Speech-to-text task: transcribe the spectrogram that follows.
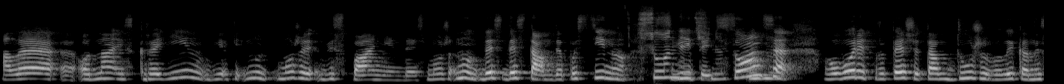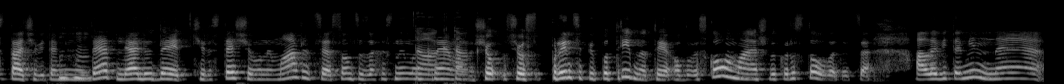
але е, одна із країн, в які, ну, може в Іспанії десь, може, ну, десь десь там, де постійно Сонечно. світить сонце, угу. говорять про те, що там дуже велика нестача вітаміну угу. Д для людей через те, що вони мажуться сонцезахисними так, кремами. Так. Що, що, в принципі, потрібно, ти обов'язково маєш використовувати використовувати це. Але вітамін не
